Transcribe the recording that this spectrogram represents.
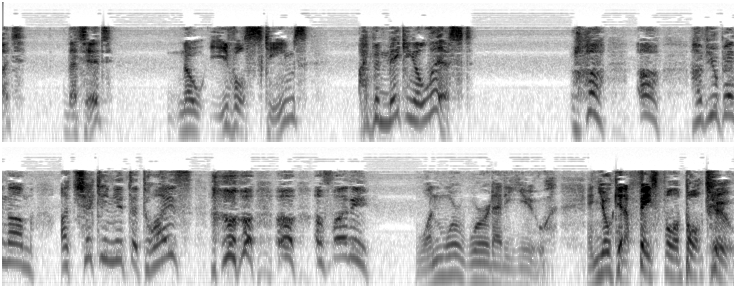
What? That's it? No evil schemes? I've been making a list. Uh, uh, have you been um checking it twice? uh, uh, funny. One more word out of you, and you'll get a face full of bolt too.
